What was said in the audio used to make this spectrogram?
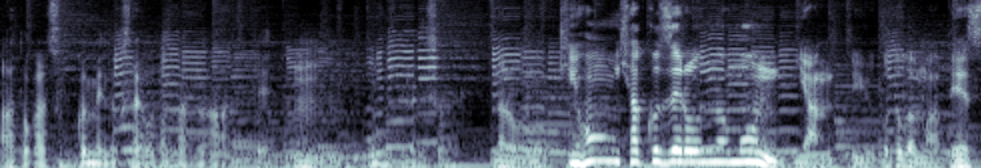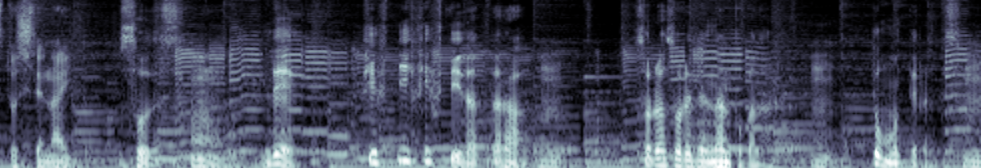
後からすっごいめんどくさいことになるなってうん思ってるんですよね。なるほど。基本100ゼロのもんやんっていうことがまあベースとしてないと。そうです。うん。で50-50だったらうん。それはそれでなんとかなるうん。と思ってるんですうん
